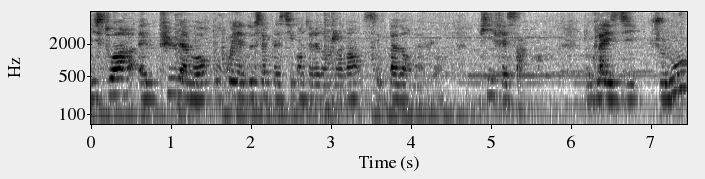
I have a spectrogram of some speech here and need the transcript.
L'histoire, elle pue la mort. Pourquoi il y a deux sacs plastiques enterrés dans le jardin? C'est pas normal. Qui fait ça? Donc là, il se dit, chelou,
